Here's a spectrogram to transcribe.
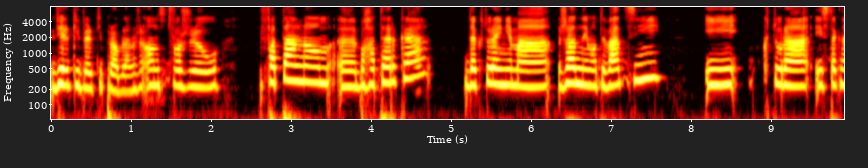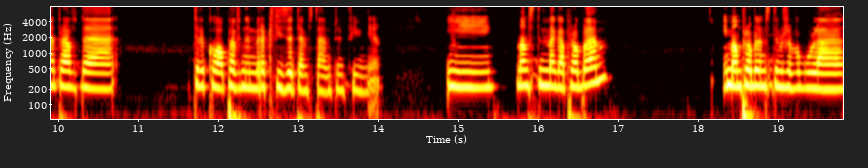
wielki, wielki problem, że on stworzył fatalną e, bohaterkę, dla której nie ma żadnej motywacji i która jest tak naprawdę tylko pewnym rekwizytem w całym tym filmie. I mam z tym mega problem. I mam problem z tym, że w ogóle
